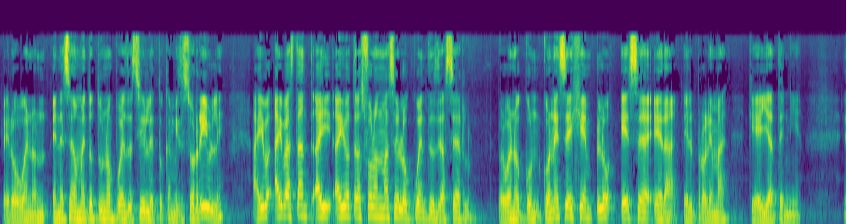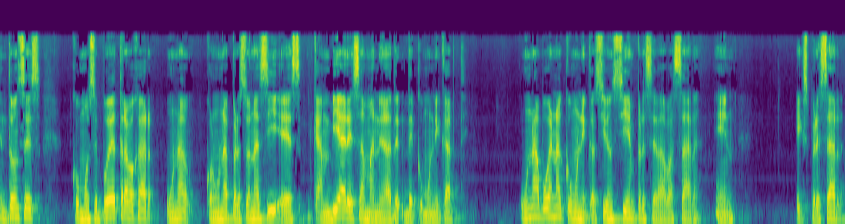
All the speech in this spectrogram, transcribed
pero bueno, en ese momento tú no puedes decirle tu camisa es horrible. Hay, hay, bastante, hay, hay otras formas más elocuentes de hacerlo. Pero bueno, con, con, ese ejemplo, ese era el problema que ella tenía. Entonces, como se puede trabajar una, con una persona así es cambiar esa manera de comunicarte. Una buena comunicación siempre se va a basar en expresar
